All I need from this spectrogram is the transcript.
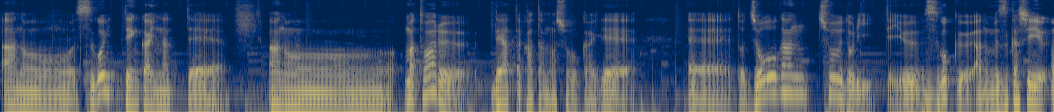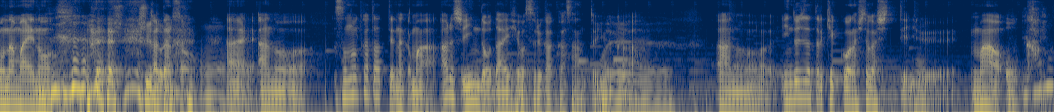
あのーすごい展開になって、あのーまあ、とある出会った方の紹介で、えー、とジョーガン・チョウドリーっていうすごく、あの難しいお名前の チュードリーさん。うんはい、あのその方ってなんかまあある種インドを代表する画家さんというか、あのインド人だったら結構な人が知っている、まあ岡本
